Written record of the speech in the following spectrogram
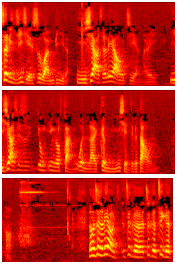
这里已经解释完毕了，以下是料简而已。以下就是用用个反问来更明显这个道理啊。那么这个料，这个这个这个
